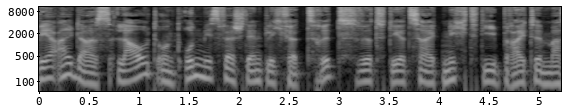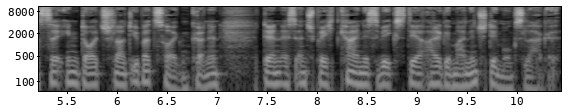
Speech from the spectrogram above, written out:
Wer all das laut und unmissverständlich vertritt, wird derzeit nicht die breite Masse in Deutschland überzeugen können, denn es entspricht keineswegs der allgemeinen Stimmungslage.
